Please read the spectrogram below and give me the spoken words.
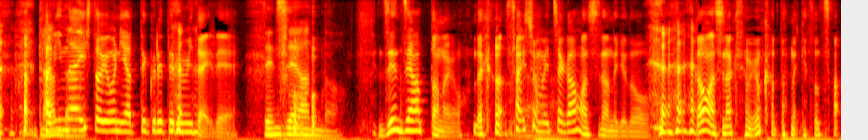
足りない人用にやってくれてるみたいで、全然あんだ。全然あったのよ。だから最初めっちゃ我慢してたんだけど、我慢しなくてもよかったんだけどさ。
